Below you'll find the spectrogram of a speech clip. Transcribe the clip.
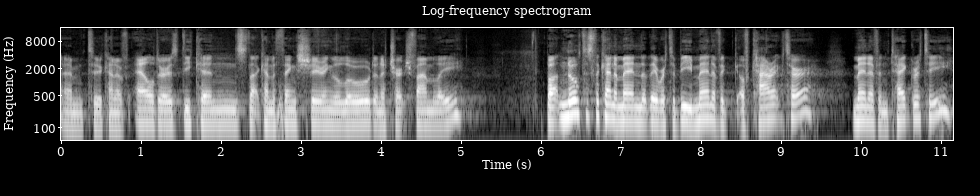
um, to kind of elders, deacons, that kind of thing, sharing the load in a church family. But notice the kind of men that they were to be men of, of character, men of integrity.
